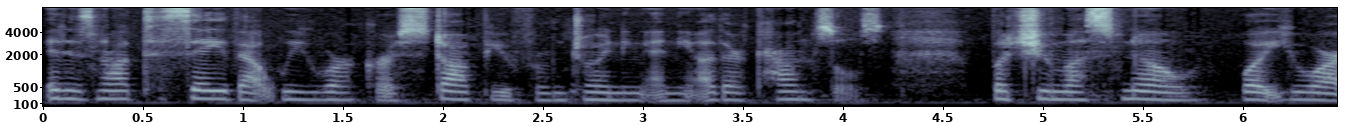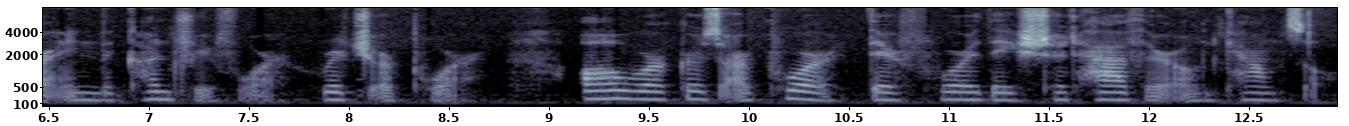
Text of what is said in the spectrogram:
It is not to say that we workers stop you from joining any other councils, but you must know what you are in the country for, rich or poor. All workers are poor, therefore they should have their own council.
